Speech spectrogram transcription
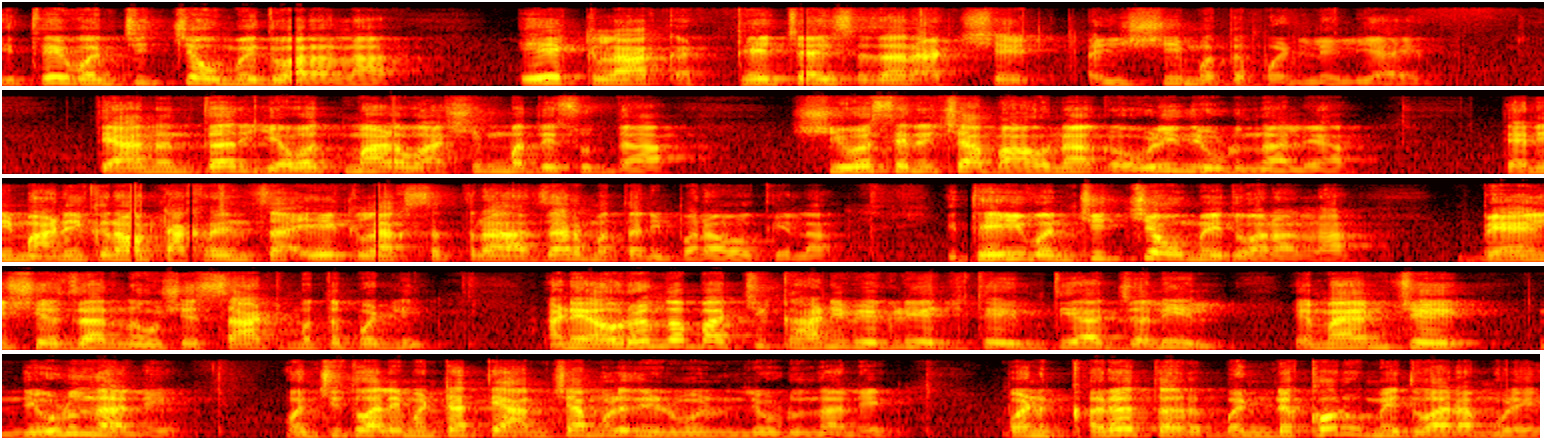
इथे वंचितच्या उमेदवाराला एक लाख अठ्ठेचाळीस हजार आठशे ऐंशी मतं पडलेली आहेत. त्यानंतर यवतमाळ वाशिममध्ये सुद्धा शिवसेनेच्या भावना गवळी निवडून आल्या. त्यांनी माणिकराव ठाकरेंचा एक लाख सतरा हजार मतांनी पराभव केला. इथेही वंचितच्या उमेदवाराला ब्याऐंशी हजार नऊशे साठ मतं पडली आणि औरंगाबादची कहाणी वेगळी आहे जिथे इम्तियाज जलील एम आय एमचे निवडून आले. वंचितवाले म्हणतात ते आमच्यामुळे निवडून निवडून आले. पण खरं तर बंडखोर उमेदवारामुळे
